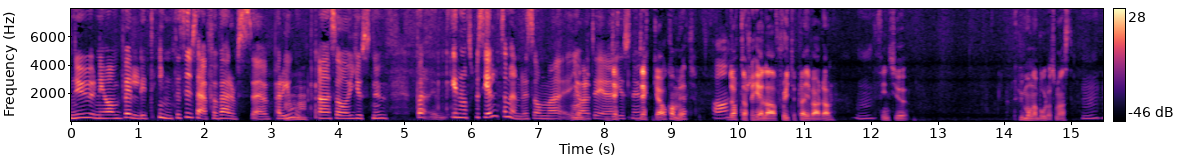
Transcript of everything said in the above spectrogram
nu, ni har en väldigt intensiv så här förvärvsperiod. Mm. Alltså just nu. Är det något speciellt som händer som eh, gör mm. att det är just nu? Decka har kommit. Ja. Det öppnar sig hela free to play-världen. Mm. Finns ju hur många bolag som helst. Mm.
